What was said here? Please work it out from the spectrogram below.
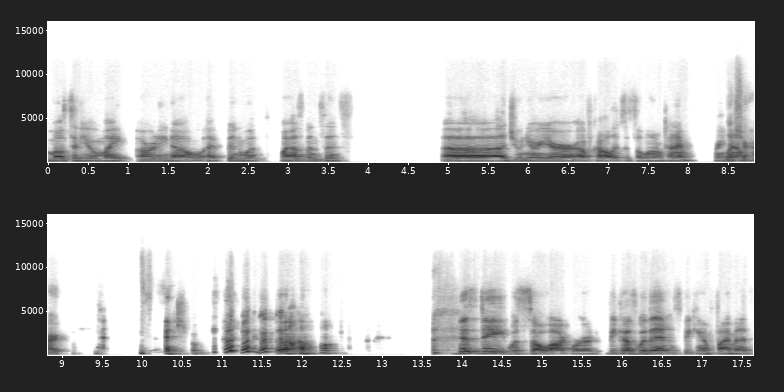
most of you might already know, I've been with my husband since uh junior year of college. It's a long time right Bless now. your heart. Thank you. this date was so awkward because within speaking of five minutes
